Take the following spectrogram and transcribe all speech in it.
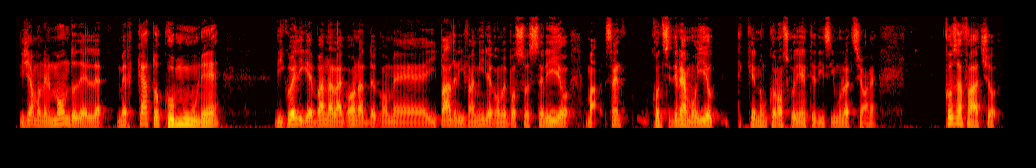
diciamo nel mondo del mercato comune di quelli che vanno alla Conad come i padri di famiglia, come posso essere io, ma sen- consideriamo io che non conosco niente di simulazione. Cosa faccio?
